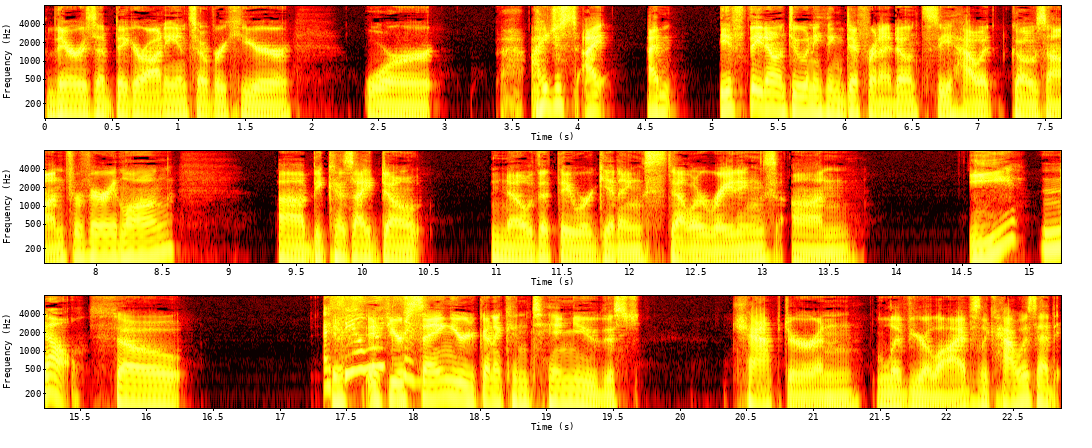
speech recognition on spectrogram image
there is a bigger audience over here, or I just I I'm if they don't do anything different, I don't see how it goes on for very long, uh, because I don't know that they were getting stellar ratings on E. No. So I if, feel if like you're saying you're going to continue this chapter and live your lives, like how is that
